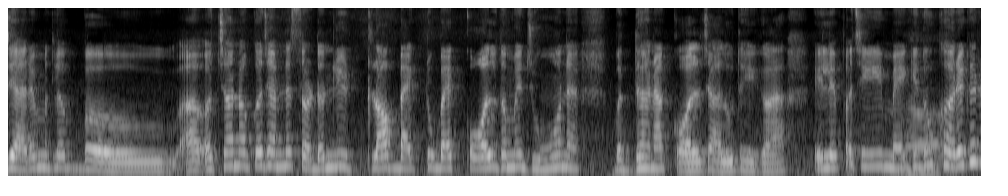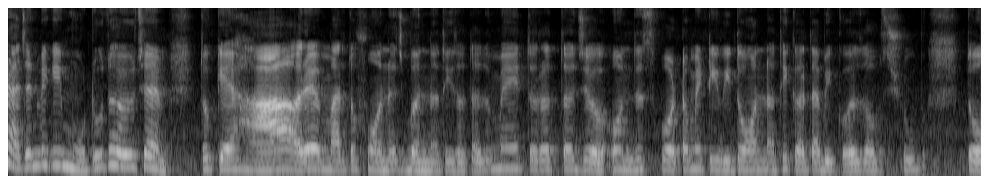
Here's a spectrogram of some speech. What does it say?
જ્યારે મતલબ અચાનક જ એમને સડનલી એટલા બેક ટુ બેક કોલ તમે જુઓ ને બધાના કોલ ચાલુ થઈ ગયા. એટલે પછી મેં કીધું ખરેખર રાજનભાઈ કંઈ મોટું થયું છે એમ? તો કે હા અરે મારે તો ફોન જ બંધ નથી થતા. તો મેં તરત જ ઓન ધ સ્પોટ અમે ટીવી તો ઓન નથી કરતા બિકોઝ ઓફ શુભ. તો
